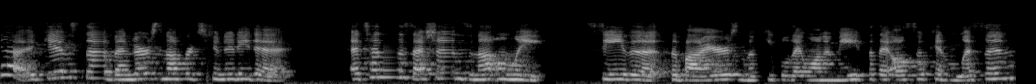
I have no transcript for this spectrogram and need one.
Yeah, it gives the vendors an opportunity to attend the sessions and not only see the, the buyers and the people they want to meet, but they also can listen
